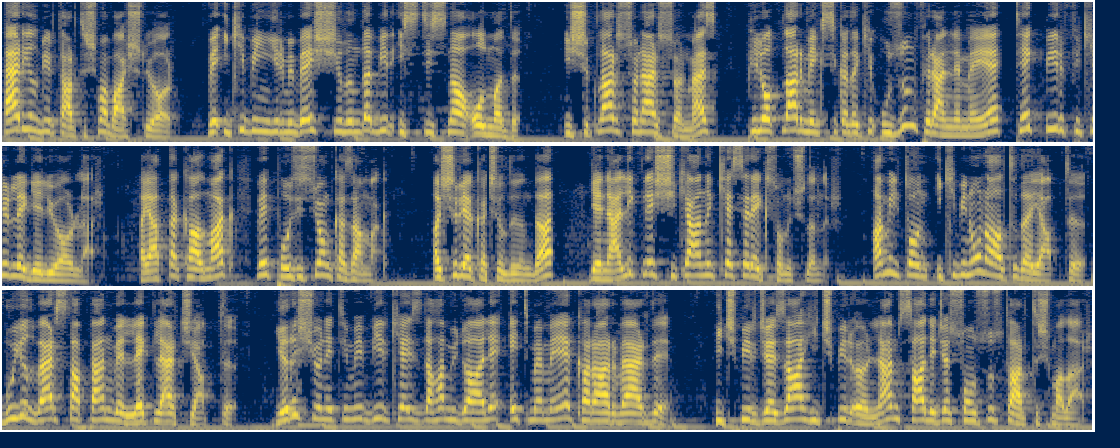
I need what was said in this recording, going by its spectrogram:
Her yıl bir tartışma başlıyor ve 2025 yılında bir istisna olmadı. Işıklar söner sönmez pilotlar Meksika'daki uzun frenlemeye tek bir fikirle geliyorlar hayatta kalmak ve pozisyon kazanmak. Aşırıya kaçıldığında genellikle şikanı keserek sonuçlanır. Hamilton 2016'da yaptı. Bu yıl Verstappen ve Leclerc yaptı. Yarış yönetimi bir kez daha müdahale etmemeye karar verdi. Hiçbir ceza, hiçbir önlem, sadece sonsuz tartışmalar.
